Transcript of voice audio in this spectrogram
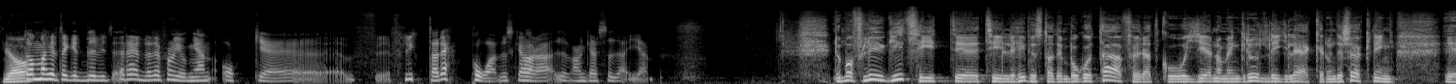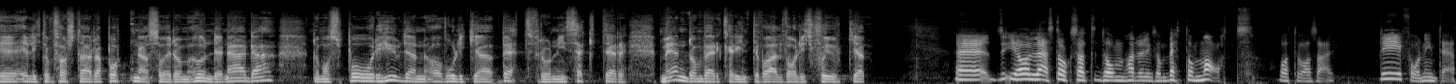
Ja. De har helt enkelt blivit räddade från djungeln och eh, flyttade på. Vi ska höra Ivan Garcia igen. De har flugits hit eh, till huvudstaden Bogotá för att gå igenom en grundlig läkarundersökning. Eh, enligt de första rapporterna så är de undernärda. De har spår i huden av olika bett från insekter, men de verkar inte vara allvarligt sjuka. Eh, jag läste också att de hade liksom bett om mat och att det var så här. Det får ni inte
